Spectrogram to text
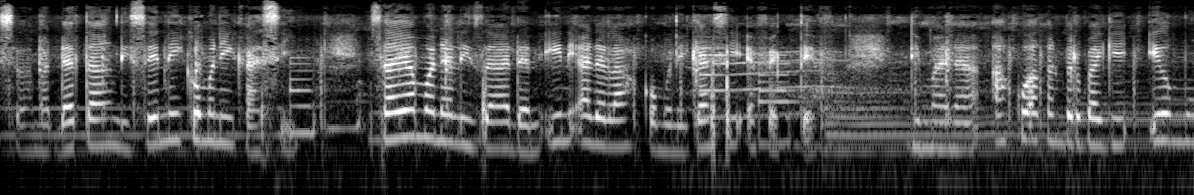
selamat datang di Seni Komunikasi. Saya Mona Lisa dan ini adalah komunikasi efektif, di mana aku akan berbagi ilmu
